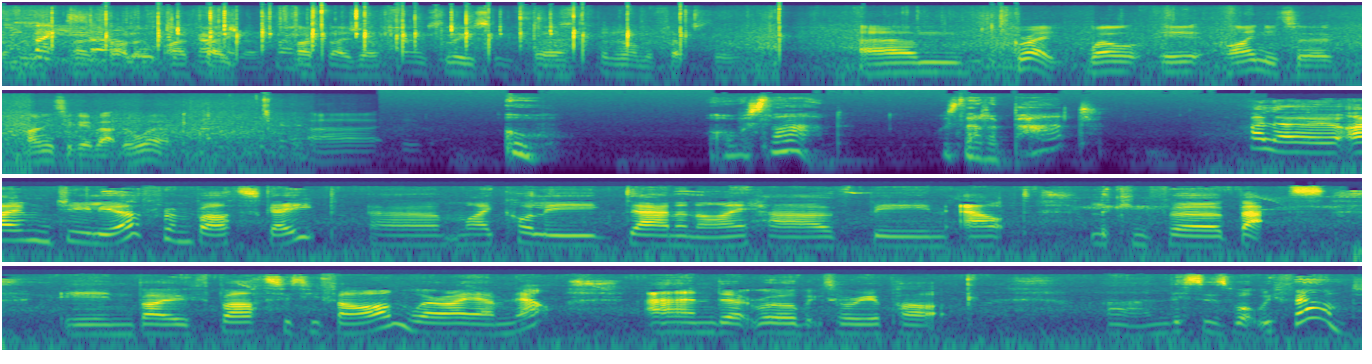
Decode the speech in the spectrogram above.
Thanks, No problem. My pleasure. My pleasure. Thanks, Lucy, for putting on the festival. Um, great. Well, it, I need to. I need to go back to work. Oh, what was that? Was that a bat? Hello, I'm Julia from Bathscape. Uh, my colleague Dan and I have been out looking for bats in both Bath City Farm, where I am now, and at Royal Victoria Park. And this is what we found.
